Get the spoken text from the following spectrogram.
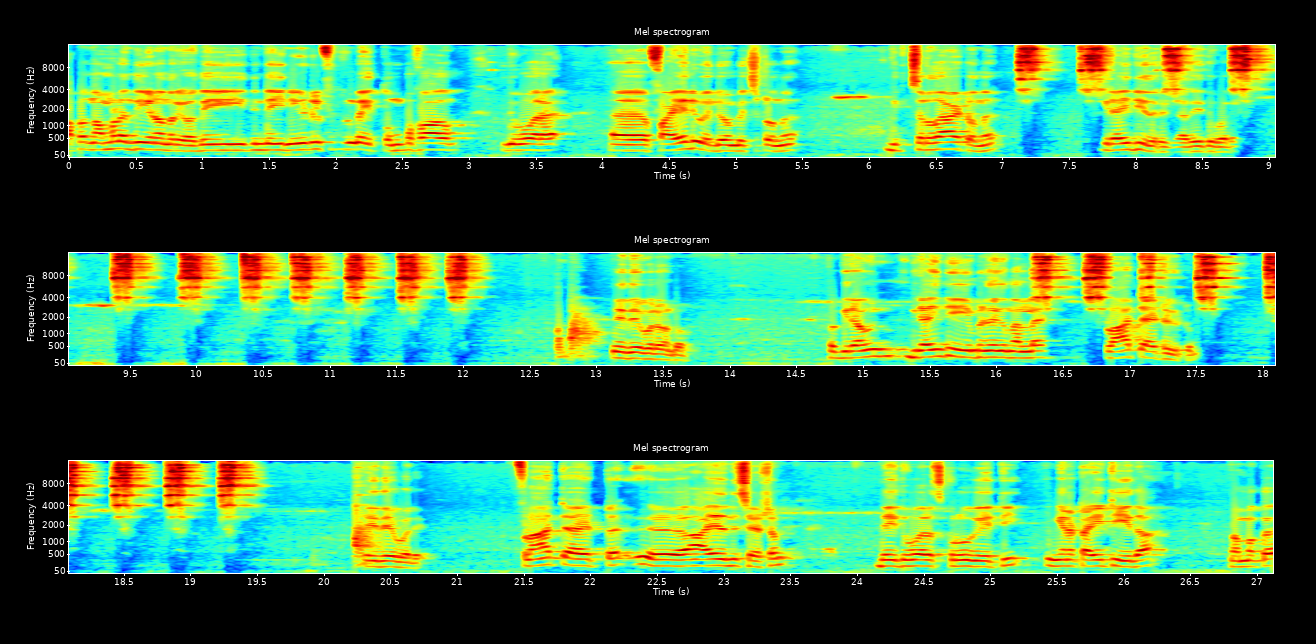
അപ്പോൾ നമ്മൾ എന്ത് ചെയ്യണമെന്നറിയോ? ദേ ഈ ഇതിന്റെ ഈ നീഡിൽ ഫിറ്ററിന്റെ ഈ തുമ്പ് ഭാഗം ഇതുപോലെ ഫയൽ വല്ലതും വെച്ചിട്ടൊന്ന് ചെറുതായിട്ടൊന്ന് ഗ്രൈൻഡ് ചെയ്തെടുക്കുക. അത് ഇതുപോലെ. ഇത് ഇതേപോലെ ഉണ്ടോ ഇപ്പോൾ ഗ്രൗണ്ട് ഗ്രൈൻഡ് ചെയ്യുമ്പോഴത്തേക്ക് നല്ല ഫ്ലാറ്റ് ആയിട്ട് കിട്ടും. ഇതേപോലെ. ഫ്ലാറ്റ് ആയിട്ട് ആയതിനു ശേഷം ഇതുപോലെ സ്ക്രൂ കയറ്റി ഇങ്ങനെ ടൈറ്റ് ചെയ്താൽ നമുക്ക്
